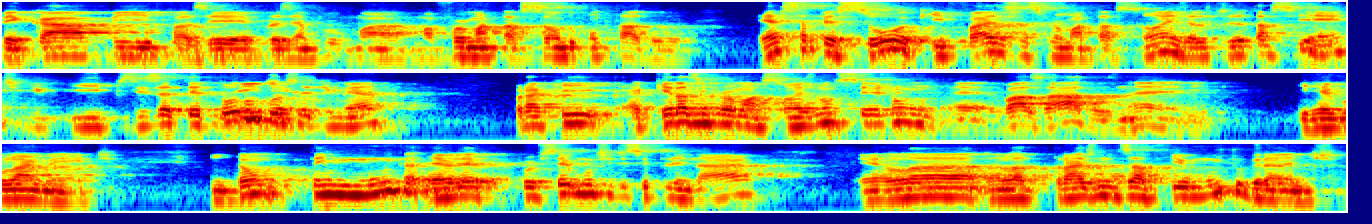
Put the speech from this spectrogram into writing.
backup, fazer, por exemplo, uma, uma, formatação do computador. Essa pessoa que faz essas formatações, ela precisa estar ciente de, e precisa ter todo Entendi. um procedimento para que aquelas informações não sejam é, vazadas, né, irregularmente. Então, tem muita, ela, por ser multidisciplinar, ela, ela traz um desafio muito grande.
